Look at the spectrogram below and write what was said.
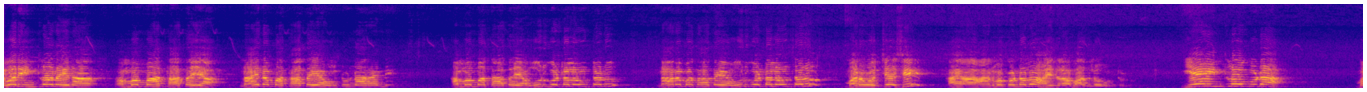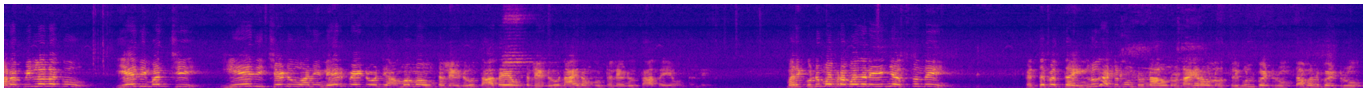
ఎవరి ఇంట్లోనైనా అమ్మమ్మ తాతయ్య నాయనమ్మ తాతయ్య ఉంటున్నారండి అమ్మమ్మ తాతయ్య ఊరుగొండలో ఉంటాడు? నానమ్మ తాతయ్య ఊరుగొండలో ఉంటారు మనం వచ్చేసి హనుమకొండలో హైదరాబాద్లో ఉంటాడు ఏ ఇంట్లో కూడా మన పిల్లలకు ఏది మంచి ఏది చెడు అని నేర్పేటువంటి అమ్మమ్మ ఉంటలేడు తాతయ్య ఉంటలేడు నాయనమ్మ ఉంటలేడు తాతయ్య ఉంటలేడు. మరి కుటుంబ ప్రబోధన ఏం చేస్తుంది? పెద్ద పెద్ద ఇల్లు కట్టుకుంటున్నావు నువ్వు నగరంలో త్రిబుల్ బెడ్రూమ్ డబుల్ బెడ్రూమ్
